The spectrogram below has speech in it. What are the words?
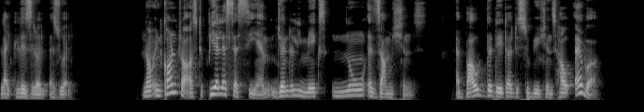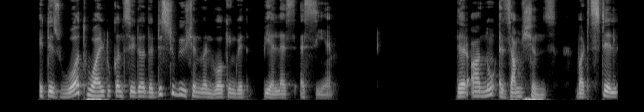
like LISREL as well. Now in contrast, PLS SEM generally makes no assumptions about the data distributions. However, it is worthwhile to consider the distribution when working with PLS SEM. There are no assumptions, but still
